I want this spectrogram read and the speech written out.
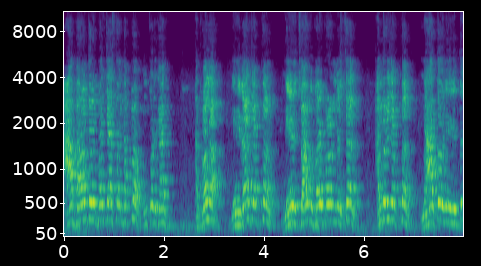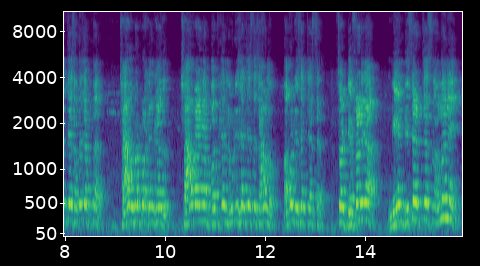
ఆ భావంతో పనిచేస్తాను తప్ప ఇంకోటి కాదు. అందువల్ల నేను ఇలా చెప్తాను. నేను చావు భయపడను మిస్టర్. అందరూ చెప్తాను నాతో నేను యుద్ధం చేసి అందరూ చెప్తాను చావు భయపడకం కాదు. చావు అయినా బతుక నువ్వు డిసైడ్ చేస్తే చావును. భగవాన్ డిసైడ్ చేస్తాను సో డిఫరెంట్గా నేను డిసైడ్ చేస్తున్న అందరినీ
